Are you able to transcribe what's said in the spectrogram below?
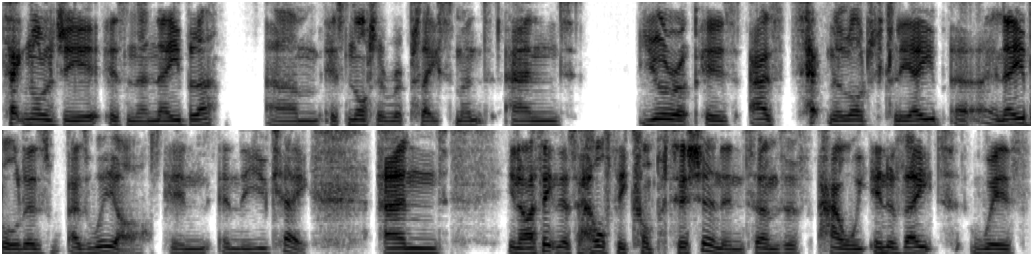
technology is an enabler. Um, it's not a replacement. And Europe is as technologically ab- uh, enabled as as we are in in the UK, and you know I think there's a healthy competition in terms of how we innovate with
